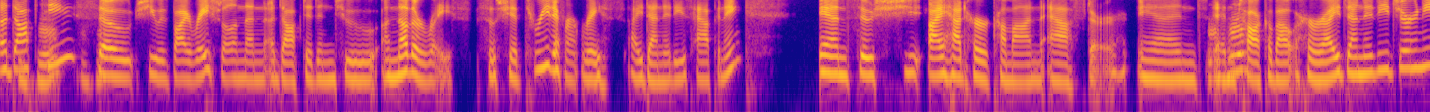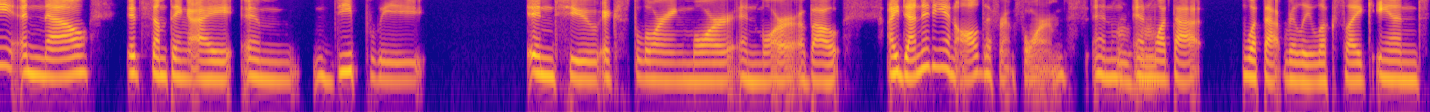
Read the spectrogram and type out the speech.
adoptee. mhm. So she was biracial and then adopted into another race. So she had three different race identities happening. And so she I had her come on after and and Mhm. talk about her identity journey. And now it's something I am deeply into exploring more and more about identity in all different forms and Mhm. and what that what that really looks like and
